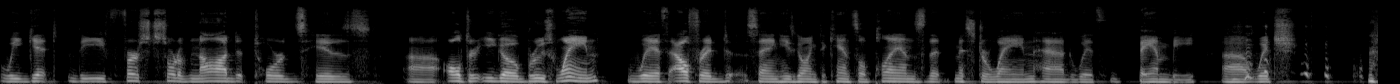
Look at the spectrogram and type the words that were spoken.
we get the first sort of nod towards his uh, alter ego, Bruce Wayne, with Alfred saying he's going to cancel plans that Mr. Wayne had with Bambi, uh, which.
